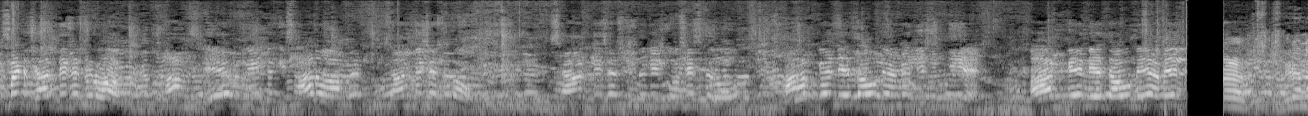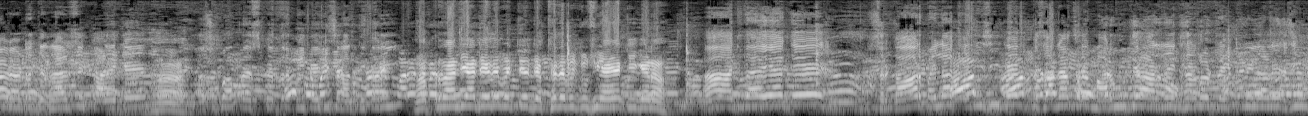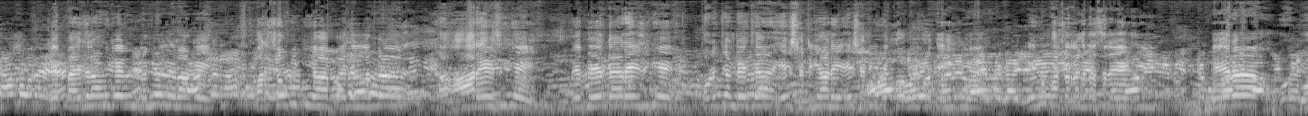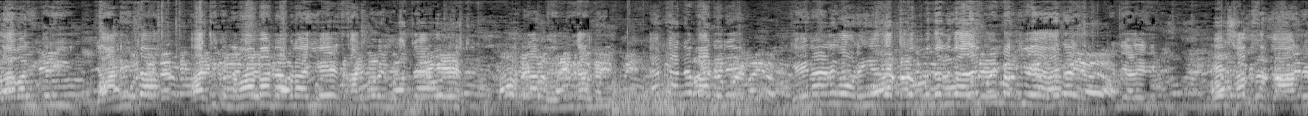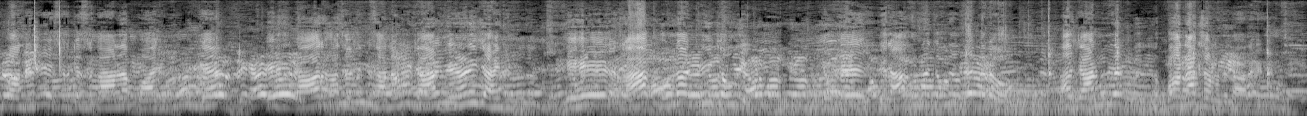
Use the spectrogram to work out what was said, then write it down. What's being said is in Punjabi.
एक एक मिनट शांति से सुनो आप आप एक मिनट किसान हो आप शांति से सुनो शांति से सुनने की कोशिश करो आपके नेताओं ने हमें लिस्ट की है आपके नेताओं ने हमें ਮੇਰਾ ਨਾਮ ਡਾਕਟਰ ਜਰਨੈਲ ਸਿੰਘ ਕਾਲੇ ਕੇ ਹਾਂ ਸੂਬਾ ਪ੍ਰੈਸ ਸਕੱਤਰ ਪੀਕੇ ਜੀ ਕ੍ਰਾਂਤੀਕਾਰੀ ਹਾਂ ਪ੍ਰਧਾਨ ਜੀ ਅੱਜ ਇਹਦੇ ਵਿੱਚ ਜੱਥੇ ਦੇ ਵਿੱਚ ਤੁਸੀਂ ਆਏ ਆ ਕੀ ਕਹਿਣਾ ਆ ਅੱਜ ਦਾ ਇਹ ਹੈ ਕਿ ਸਰਕਾਰ ਪਹਿਲਾਂ ਕਹਿੰਦੀ ਸੀ ਕਿ ਕਿਸਾਨਾਂ ਕੋਲੇ ਮਾਰੂ ਹਥਿਆਰ ਨੇ ਕਿਸਾਨਾਂ ਕੋਲ ਟਰੈਕਟਰ ਨਹੀਂ ਲਾਣੇ ਅਸੀਂ ਕਿ ਪੈਦਲ ਆਉਣਗੇ ਲੰਘਣ ਦੇਵਾਂਗੇ। ਪਰਸੋਂ ਵੀ ਕੀ ਹੋਇਆ, ਪੈਦਲ ਲੰਘਣ ਆ- ਰਹੇ ਸੀਗੇ ਤੇ ਫੇਰ ਕਹਿ ਰਹੇ ਸੀਗੇ ਥੋੜੇ ਝੰਡੇ 'ਚ ਇਹ ਛੱਡੀਆਂ ਨੇ, ਇਹ ਛੱਡੀ ਦੇਖੋ ਬਿਲਕੁਲ ਕਹੀ ਦੀ ਹੈ ਇਹਨੂੰ ਖਤਰਨਾਕ ਦੱਸ ਰਹੇ ਸੀ। ਫੇਰ ਗੋਲਾਬਾਰੀ ਕਰੀ, ਜਾਣੀ ਤਾਂ ਅੱਜ ਇੱਕ ਨਵਾਂ ਬਹਾਨਾ ਬਣਾਈਏ, ਸਾਡੇ ਕੋਲ ਮਿਨਿਸਟਰ ਹੈ, ਉਹ ਲਿਸਟ ਆਪਣਾ ਮੇਲ ਨਹੀਂ ਖਾਂਦੀ। ਇਹ ਵੀ ਆਨੇ ਬਹਾਨੇ ਨੇ। ਜੇ ਇਹਨਾਂ ਨੇ ਲਗਾਉਣੀ ਹੈ ਤਾਂ ਇੱਕ ਬੰਦਾ ਲਗਾ ਦੇ ਕੋਈ ਮਰਜ਼ੀ ਹੋਇਆ, ਹੈ ਇਹ ਸਭ ਸਰਕਾਰ ਦੇ ਬਹਾਨੇ ਨੇ, ਇਸ ਕਰਕੇ ਸਰਕਾਰ ਦਾ ਪਾਜ ਟੁੱਟੀ ਹੈ ਇਹ ਸਰਕਾਰ ਅਸਲ ਵਿੱਚ ਕਿਸਾਨਾਂ ਨੂੰ ਜਾਣ ਦੇਣਾ ਨਹੀਂ ਚਾਹੀਦੀ। ਇਹ ਰਾਹ ਖੋਲਣਾ ਨਹੀਂ ਚਾਹੁੰਦੀ। ਕਿਉਂਕਿ ਇਹ ਰਾਹ ਖੋਲਣਾ ਚਾਹੁੰਦੇ ਹੁੰਦੇ ਕਰੋ ਆ ਜਾਣ ਨੂੰ ਇਹ ਬਹਾਨਾ ਕਿਸਾਨਾਂ ਰਹੇ ਨੇ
